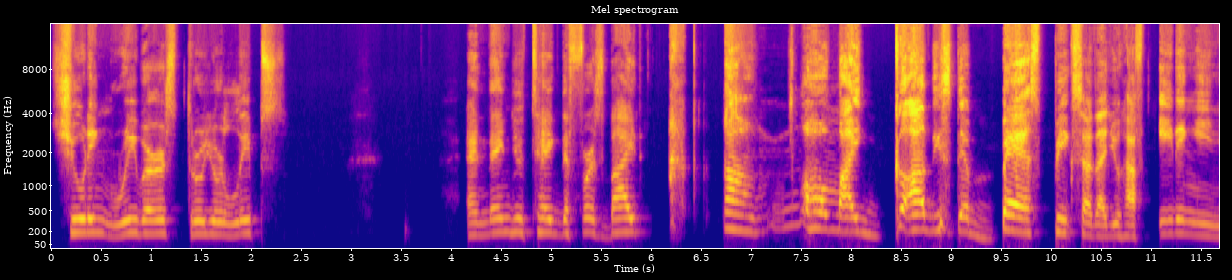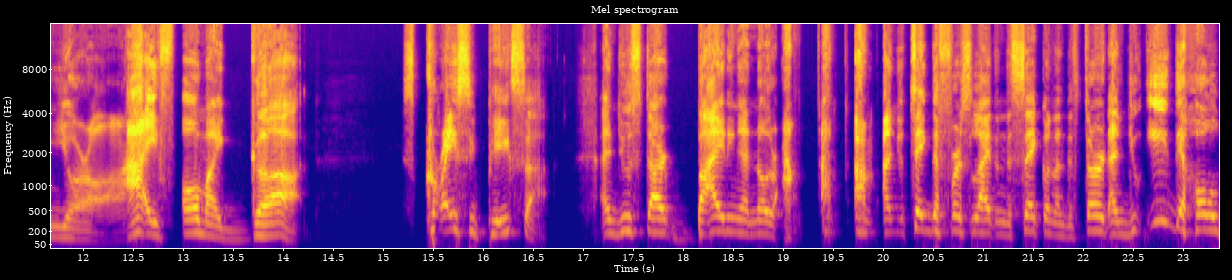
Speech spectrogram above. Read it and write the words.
shooting rivers through your lips. And then you take the first bite. Oh, oh my God, this is the best pizza that you have eaten in your life. Oh my God. It's crazy pizza. And you start biting another, um, um, and you take the first light and the second and the third, and you eat the whole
